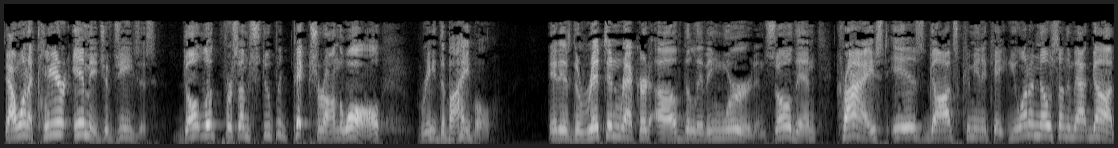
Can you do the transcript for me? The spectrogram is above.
See, I want a clear image of Jesus. Don't look for some stupid picture on the wall. Read the Bible. It is the written record of the living Word. And so then, Christ is God's communicate. You want to know something about God,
